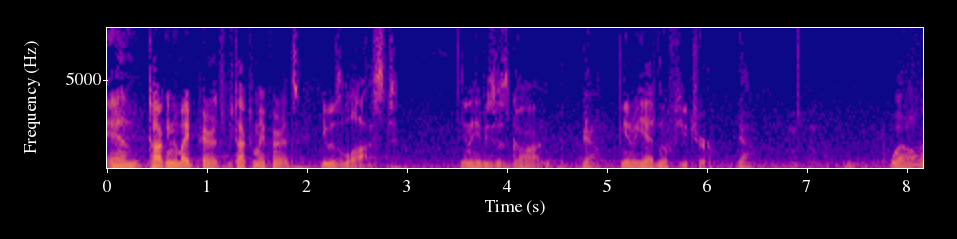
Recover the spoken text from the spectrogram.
and talking to my parents, if you talk to my parents, he was lost. You know, he was just gone. Yeah. You know, he had no future. Yeah. Well,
